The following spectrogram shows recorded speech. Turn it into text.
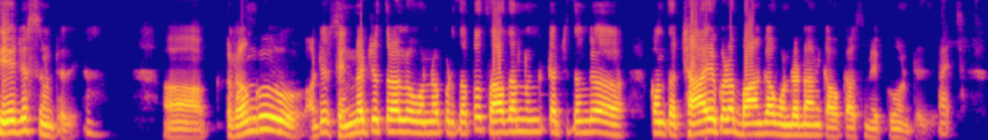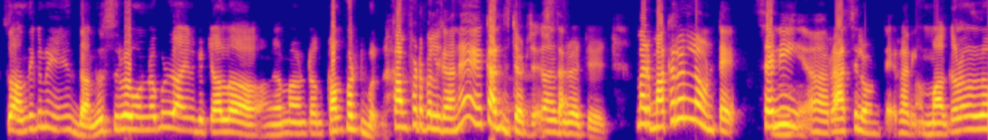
తేజస్సు ఉంటుంది. ఆ రంగు అంటే శని నక్షత్రాల్లో ఉన్నప్పుడు తప్ప సాధారణంగా ఖచ్చితంగా కొంత ఛాయ కూడా బాగా ఉండడానికి అవకాశం ఎక్కువ ఉంటుంది. సో అందుకని ధనుస్సులో ఉన్నప్పుడు ఆయనకి చాలా ఏమంటాం కంఫర్టబుల్ కంఫర్టబుల్ గానే కన్సిడర్ కన్సిడర్ చేయొచ్చు. మరి మకరంలో ఉంటే శని రాశిలో ఉంటే రవి. మకరంలో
